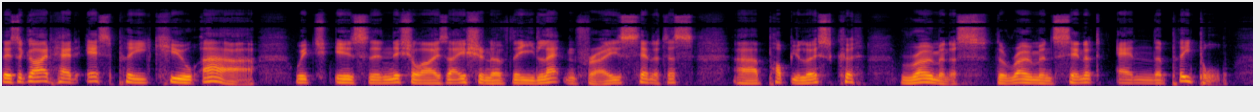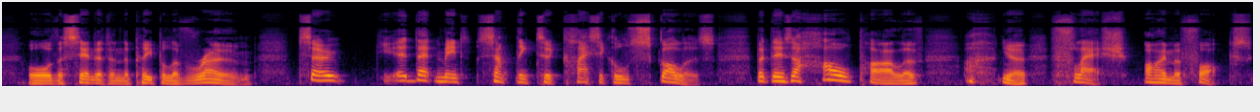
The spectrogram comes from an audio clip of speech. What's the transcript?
There's a that had SPQR, which is the initialization of the Latin phrase Senatus uh, Romanus, the Roman Senate and the people, or the Senate and the people of Rome. So that meant something to classical scholars. But there's a whole pile of, uh, you know, Flash, I'm a Fox,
